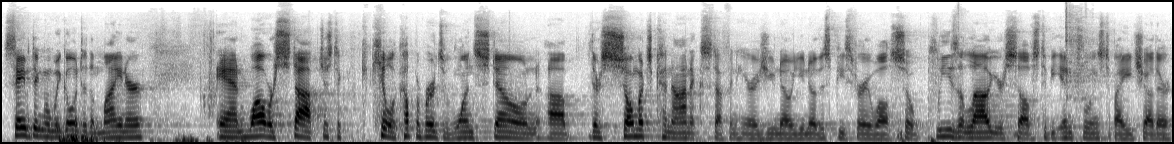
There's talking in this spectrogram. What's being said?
Same thing when we go into the minor. And while we're stopped, just to kill a couple birds with one stone, uh, there's so much canonic stuff in here, as you know. You know this piece very well. So please allow yourselves to be influenced by each other.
